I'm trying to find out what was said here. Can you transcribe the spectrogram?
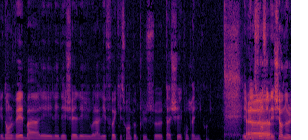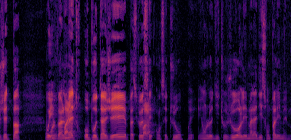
et d'enlever bah, les, déchets, les, voilà, les feuilles qui sont un peu plus euh, tachées et compagnie. Quoi. Et bien sûr, ce euh, déchet, on ne le jette pas. Oui, on va le mettre au potager parce que on sait toujours, et on le dit toujours, les maladies sont pas les mêmes.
